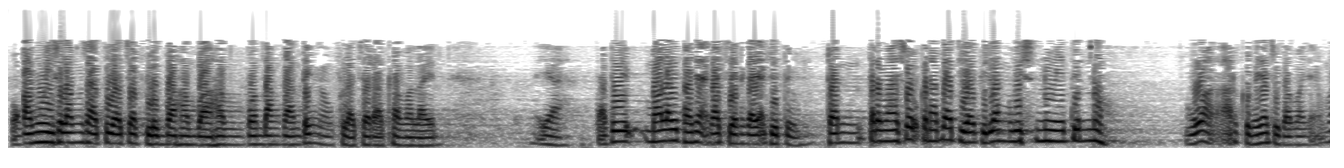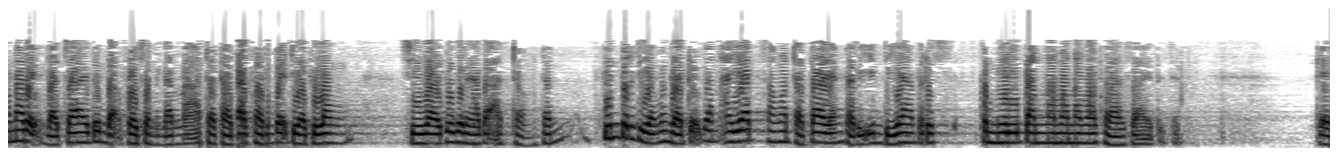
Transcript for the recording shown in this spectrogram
mau kamu Islam satu aja belum paham-paham pontang-panting belajar agama lain. Ya, tapi mulai banyak kajian kayak gitu. Dan termasuk kenapa dia bilang Wisnu itu Nuh Wah, argumennya juga banyak. Menarik, baca itu tidak bosan karena ada data baru dia bilang Siwa itu ternyata Adam dan pinter dia menggadukkan ayat sama data yang dari India terus kemiripan nama-nama bahasa itu. Oke,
